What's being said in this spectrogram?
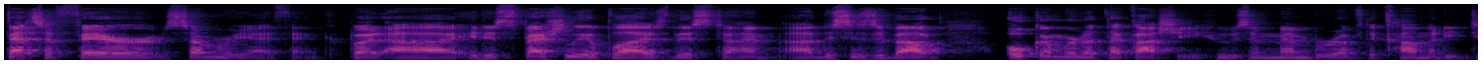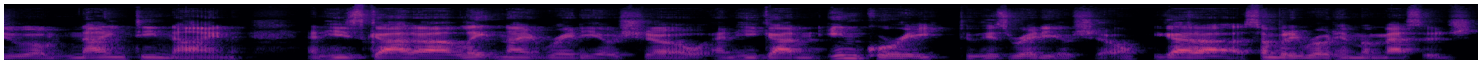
That's a fair summary, I think, but uh, it especially applies this time. Uh, this is about Okamura Takashi, who's a member of the comedy duo 99, and he's got a late night radio show, and he got an inquiry to his radio show. He got a, somebody wrote him a message.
